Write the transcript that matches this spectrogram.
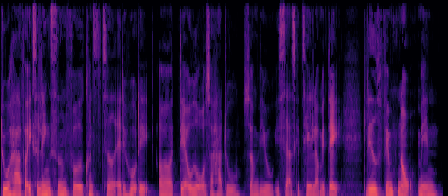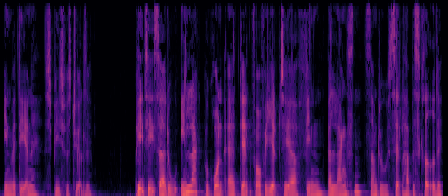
Du har for ikke så længe siden fået konstateret ADHD, og derudover så har du, som vi jo især skal tale om i dag, levet 15 år med en invaderende spiseforstyrrelse. PT så er du indlagt på grund af den for at få hjælp til at finde balancen, som du selv har beskrevet det.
